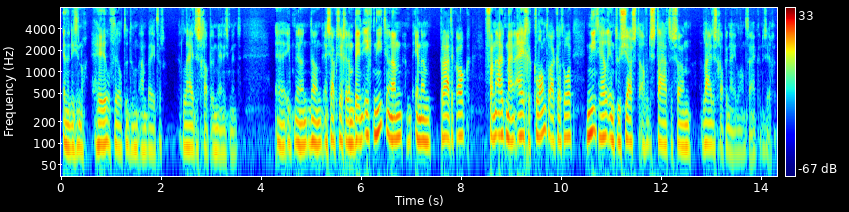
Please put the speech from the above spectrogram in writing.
En dan is er nog heel veel te doen aan beter leiderschap en management. Uh, ik ben, dan en zou ik zeggen, dan ben ik niet. En dan, en dan praat ik ook vanuit mijn eigen klant, waar ik dat hoor, niet heel enthousiast over de status van leiderschap in Nederland, zou je kunnen zeggen.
